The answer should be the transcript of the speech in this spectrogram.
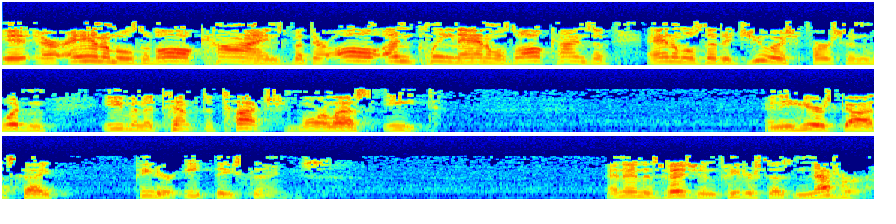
are animals of all kinds, but they're all unclean animals, all kinds of animals that a Jewish person wouldn't even attempt to touch, more or less eat. And he hears God say, Peter, eat these things. And in his vision, Peter says, Never.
